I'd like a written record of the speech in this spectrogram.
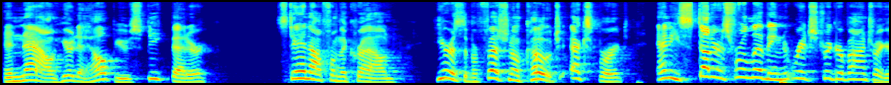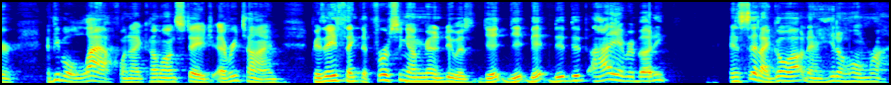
and now here to help you speak better, stand out from the crowd. Here is the professional coach, expert, and he stutters for a living, Rich Trigger Bontrager. And people laugh when I come on stage every time because they think the first thing I'm going to do is dip, dip, dip, dip, dip. Hi, everybody. Instead, I go out and I hit a home run.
